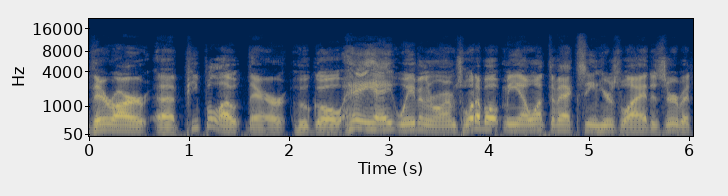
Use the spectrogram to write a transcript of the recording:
There are uh, people out there who go, "Hey, hey," waving their arms. What about me? I want the vaccine. Here's why I deserve it.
